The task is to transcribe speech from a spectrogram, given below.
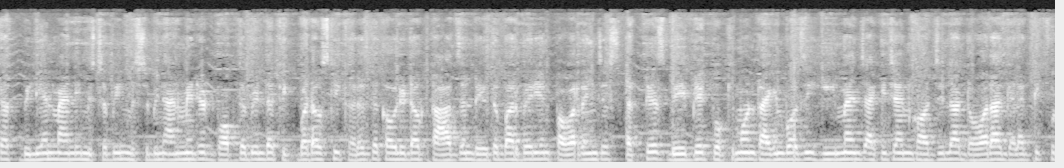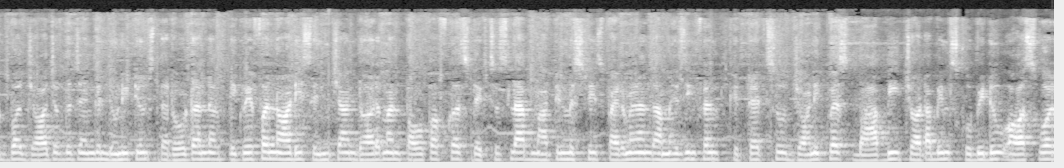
Cat, Billy and Mandy, Mr. Bean, Mr. Bean Animated, Bob the Builder, Kick Buttowski, Courage the Cowardly Dog, Tarzan, Dave the Barbarian, Power Rangers, DuckTales, Beyblade, Pokemon, Dragon Ball Z, He-Man, Jackie Chan, Godzilla, Dora, Galactic Football, George of the Jungle, Looney Tunes, The Roadrunner, Big Wafer, Noddy, Shin-Chan, Doraemon, Powerpuff Girls, Dexter's Lab, Martin Mystery, Spider-Man and the Amazing Friends, Kitetsu, Johnny Quest, Barbie, Chota Beam, Scooby-Doo, Oswald,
